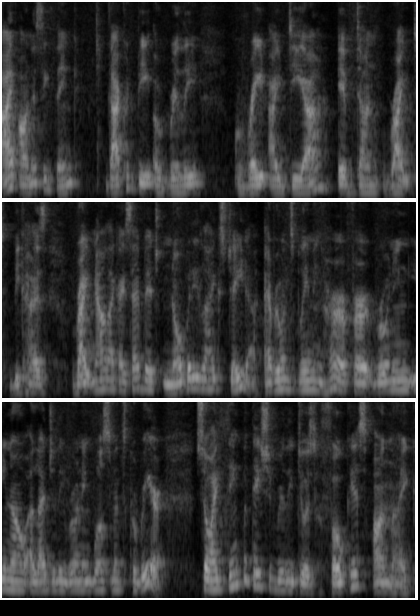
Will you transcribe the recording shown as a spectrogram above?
I honestly think that could be a really great idea if done right because right now, like I said, bitch, nobody likes Jada. Everyone's blaming her for ruining, you know, allegedly ruining Will Smith's career. So I think what they should really do is focus on like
